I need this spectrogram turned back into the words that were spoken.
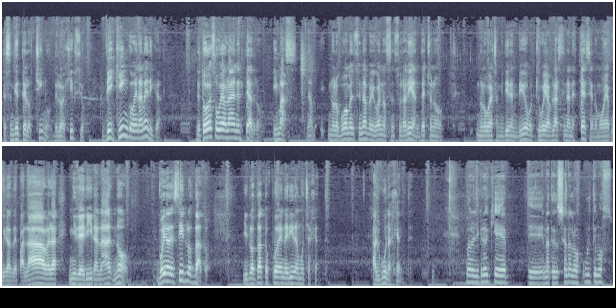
descendientes de los chinos, de los egipcios, vikingos en América. De todo eso voy a hablar en el teatro y más. No lo puedo mencionar porque igual nos censurarían. De hecho, no, no lo voy a transmitir en vivo porque voy a hablar sin anestesia. No me voy a cuidar de palabras ni de herir a nadie. No, voy a decir los datos. Y los datos pueden herir a mucha gente. Alguna gente. Bueno, yo creo que eh, en atención a los últimos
